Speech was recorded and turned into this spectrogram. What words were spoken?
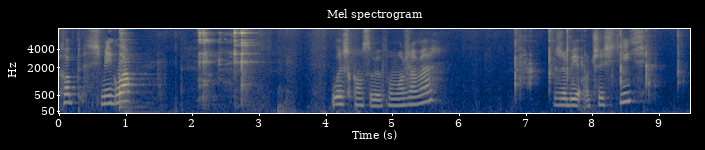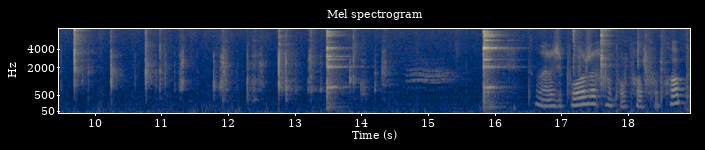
Hop, śmigła. Łyżką sobie pomożemy, żeby je oczyścić. Razie położę. Hop, hop, hop, hop, hop.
